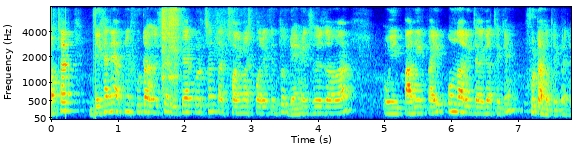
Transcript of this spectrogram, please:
অর্থাৎ যেখানে আপনি ফুটা হয়েছে রিপেয়ার করছেন, তার ছয় মাস পরে কিন্তু ড্যামেজ হয়ে যাওয়া ওই পানির পাইপ অন্য আরেক জায়গা থেকে ফুটা হতে পারে।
